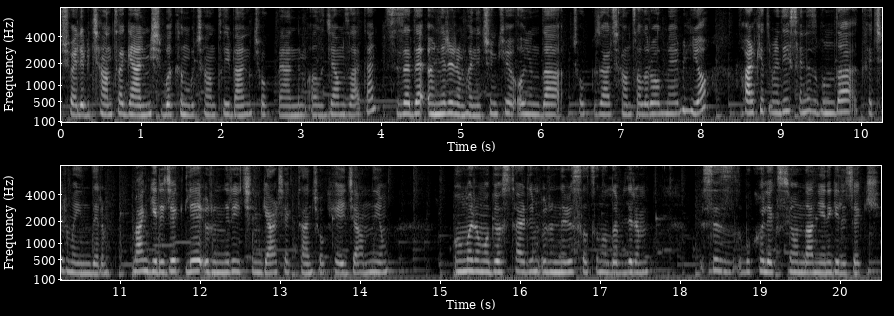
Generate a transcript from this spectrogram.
şöyle bir çanta gelmiş. Bakın bu çantayı ben çok beğendim. Alacağım zaten. Size de öneririm hani çünkü oyunda çok güzel çantalar olmayabiliyor. Fark etmediyseniz bunu da kaçırmayın derim. Ben gelecek L ürünleri için gerçekten çok heyecanlıyım. Umarım o gösterdiğim ürünleri satın alabilirim. Siz bu koleksiyondan yeni gelecek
